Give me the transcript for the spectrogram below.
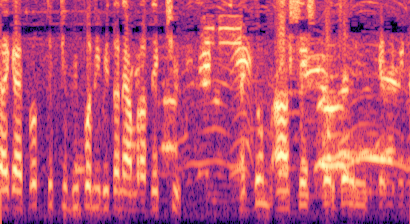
জায়গায় প্রত্যেকটি বিপণী বিতানে আমরা দেখছি। একদম শেষ পর্যায়ে ঈদ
